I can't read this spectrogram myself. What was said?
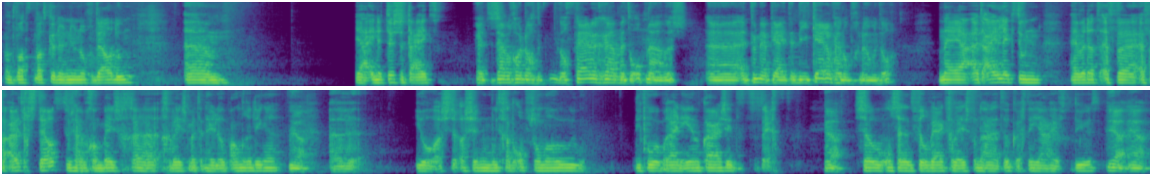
Want wat, wat kunnen we nu nog wel doen? Ehm, ja, in de tussentijd toen zijn we gewoon nog, nog verder gegaan met de opnames. Eh, en toen heb jij het in die caravan opgenomen, toch? Nee, ja, uiteindelijk toen hebben we dat even, even uitgesteld. Toen zijn we gewoon bezig eh, geweest met een hele hoop andere dingen. Ja. Eh, joh, als je, als je moet gaan opzommen hoe die voorbereiding in elkaar zit, het is echt Ja, zo ontzettend veel werk geweest. Vandaar dat het ook echt een jaar heeft geduurd. ja, ja.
